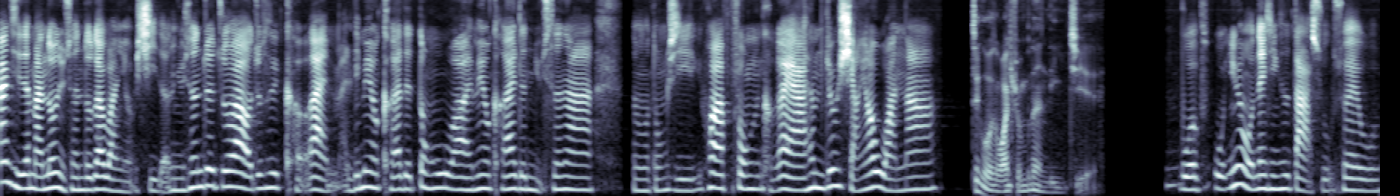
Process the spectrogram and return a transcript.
在其实蛮多女生都在玩游戏的。女生最重要的就是可爱嘛，里面有可爱的动物啊，里面有可爱的女生啊，什么东西画风很可爱啊，他们就想要玩啊。这个我完全不能理解。我我因为我内心是大叔，所以我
